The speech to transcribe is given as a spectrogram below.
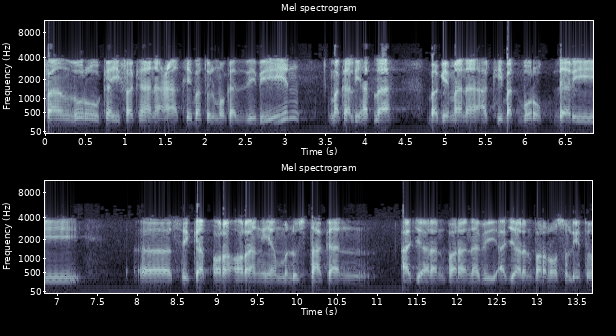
fanzuru kaifa kana aqibatul mukadzibin maka lihatlah bagaimana akibat buruk dari uh, sikap orang-orang yang mendustakan ajaran para nabi, ajaran para rasul itu.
